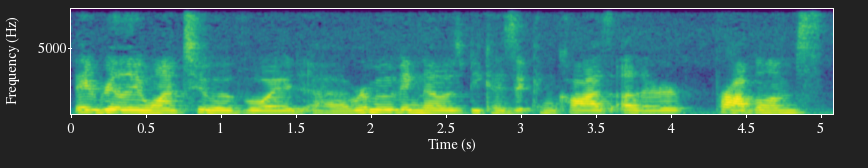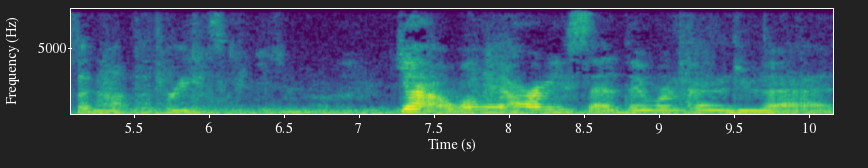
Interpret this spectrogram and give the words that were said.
they really want to avoid uh, removing those because it can cause other problems. But not the threes. Yeah, well they already said they weren't going to do that.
